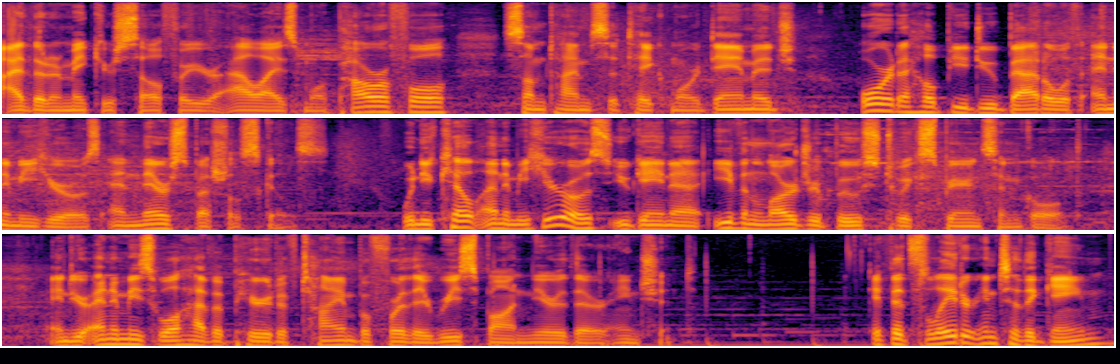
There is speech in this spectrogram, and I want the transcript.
either to make yourself or your allies more powerful, sometimes to take more damage, or to help you do battle with enemy heroes and their special skills. When you kill enemy heroes, you gain an even larger boost to experience and gold, and your enemies will have a period of time before they respawn near their ancient. If it's later into the game,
